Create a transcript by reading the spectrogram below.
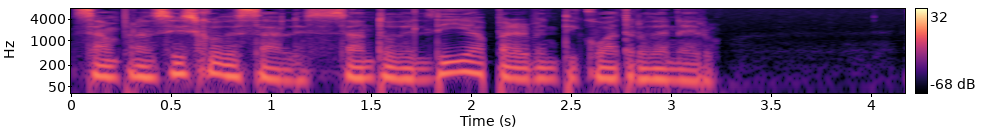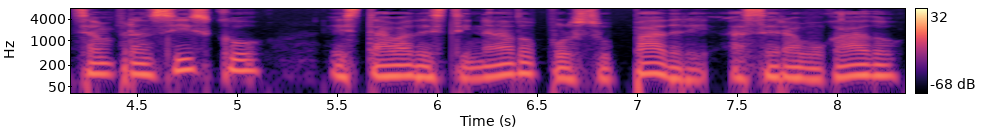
San Francisco de Sales, Santo del Día para el 24 de enero. San Francisco estaba destinado por su padre a ser abogado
